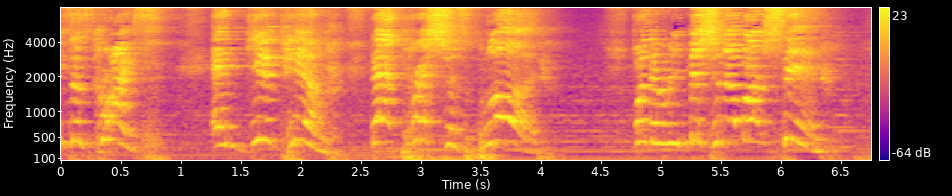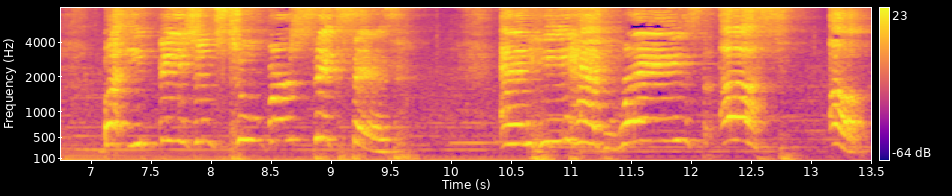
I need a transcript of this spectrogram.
Jesus Christ and give him that precious blood for the remission of our sin, but Ephesians 2 verse 6 says, and he has raised us up.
